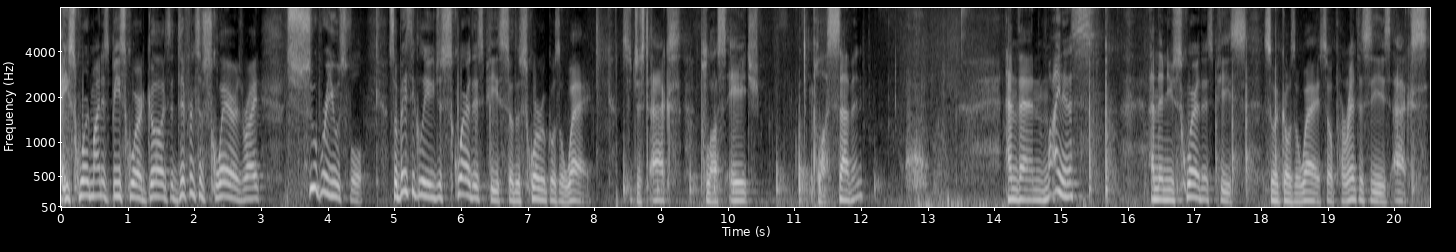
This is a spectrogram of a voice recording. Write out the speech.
a squared minus b squared. Good. It's the difference of squares, right? Super useful. So basically, you just square this piece so the square root goes away. So just x plus h plus 7. And then minus, and then you square this piece so it goes away. So parentheses x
